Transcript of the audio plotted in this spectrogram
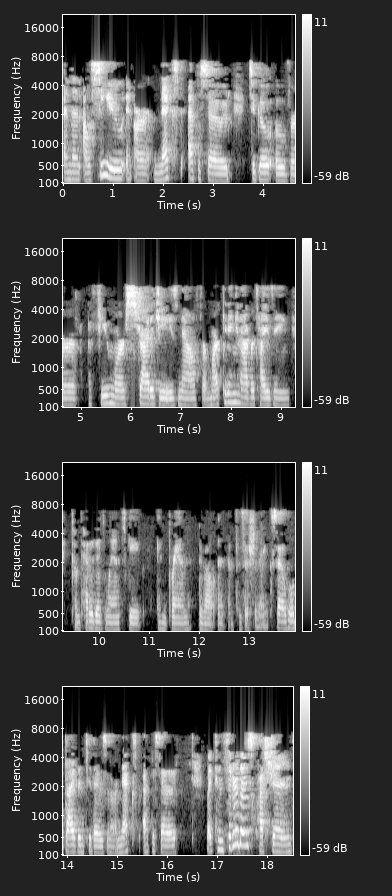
And then I'll see you in our next episode to go over a few more strategies now for marketing and advertising, competitive landscape, and brand development and positioning. So we'll dive into those in our next episode. But consider those questions,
